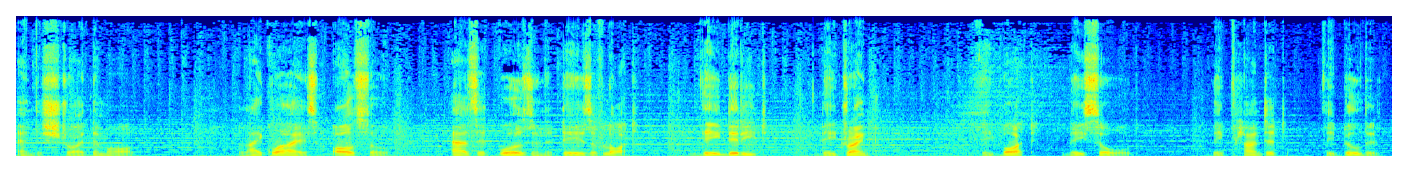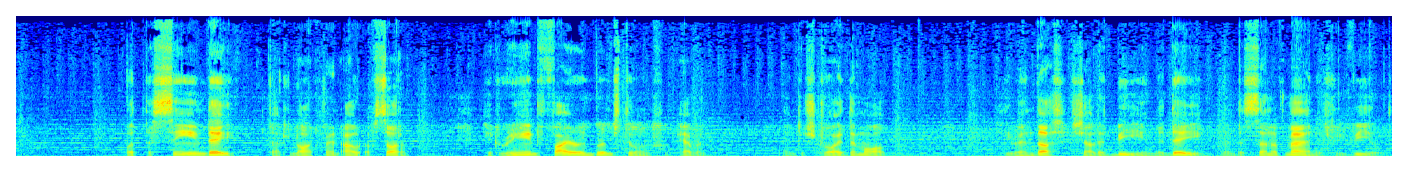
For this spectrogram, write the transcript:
and destroyed them all. Likewise also, as it was in the days of Lot, they did eat, they drank, they bought, they sold, they planted, they builded. But the same day that Lot went out of Sodom, it rained fire and brimstone from heaven, and destroyed them all. Even thus shall it be in the day when the Son of Man is revealed.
